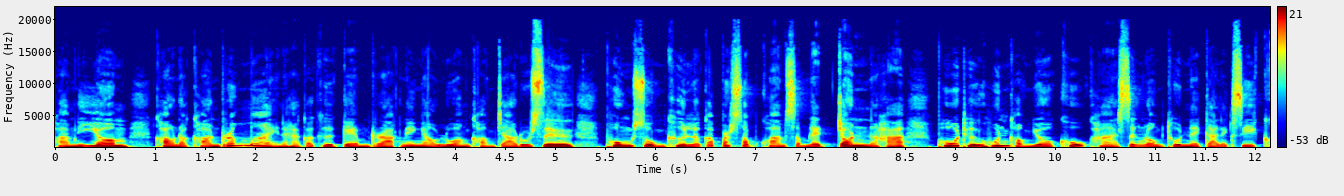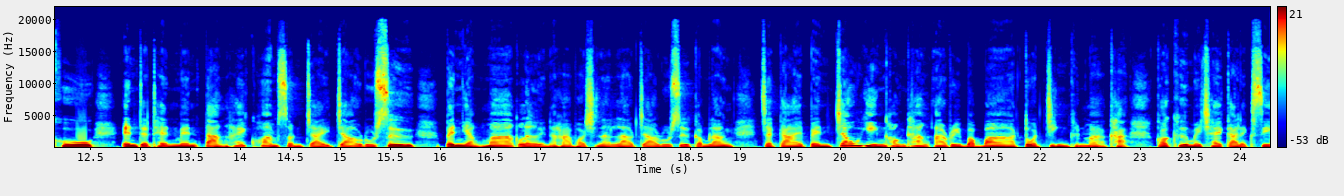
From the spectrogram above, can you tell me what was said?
ความนิยมของละครเรื่องใหม่นะคะ ก็คือเกมรักในเงาลวงของเจ้ารู้สื่อพุ่งสูงขึ้นแล้วก็ประสบความสำเร็จจนนะคะ ผู้ถือหุ้นของโยคุค่ะ ซึ่งลงทุนใน Galaxy Cool Entertainment ต่างให้ความสนใจเจ้ารู้สื่อเป็นอย่างมากเลยนะคะ เพราะฉะนั้นแล้วเจ้ารู้สื่อกำลังจะกลายเป็นเจ้าหญิงของทางอารีบาบาตัวจริงขึ้นมาค่ะ ก็คือไม่ใช่ Galaxy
